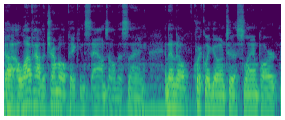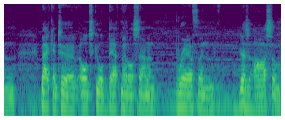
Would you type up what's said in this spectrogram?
Uh, I love how the tremolo picking sounds on this thing. And then they'll quickly go into a slam part and back into an old school death metal sounding riff and just awesome.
